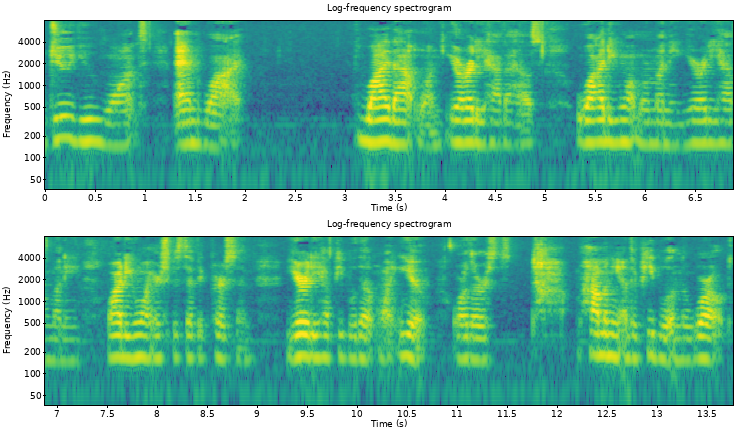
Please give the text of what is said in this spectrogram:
do you want and why? Why that one? You already have a house. Why do you want more money? You already have money. Why do you want your specific person? You already have people that want you. Or there's how many other people in the world?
